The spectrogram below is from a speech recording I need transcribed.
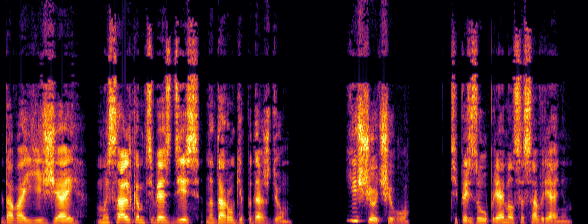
Давай езжай. Мы с Альком тебя здесь, на дороге подождем. Еще чего. Теперь заупрямился Саврянин.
